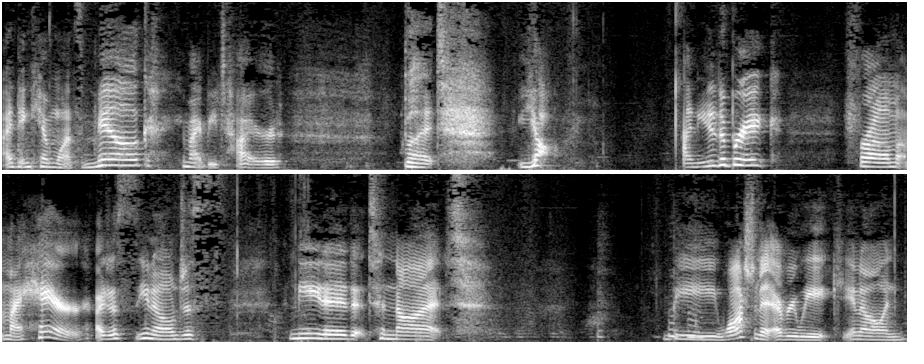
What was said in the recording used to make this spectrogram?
I think him wants milk. He might be tired. But yeah. I needed a break from my hair. I just, you know, just needed to not be washing it every week, you know, and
